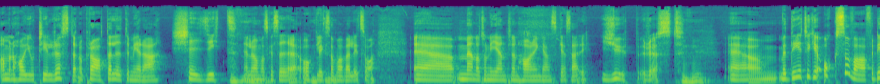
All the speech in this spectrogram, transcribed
ja, men har gjort till rösten och pratar lite mera tjejigt, eller vad man ska säga, och liksom var väldigt så. Eh, men att hon egentligen har en ganska så här, djup röst. Eh, men det tycker jag också var, för det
